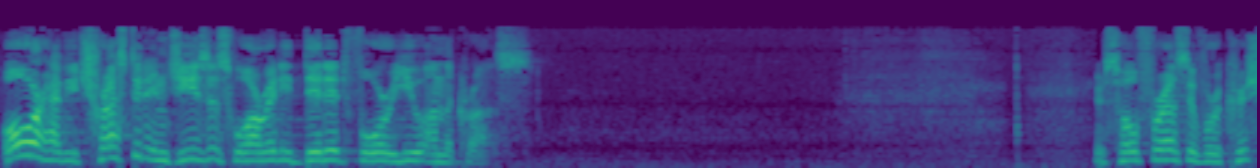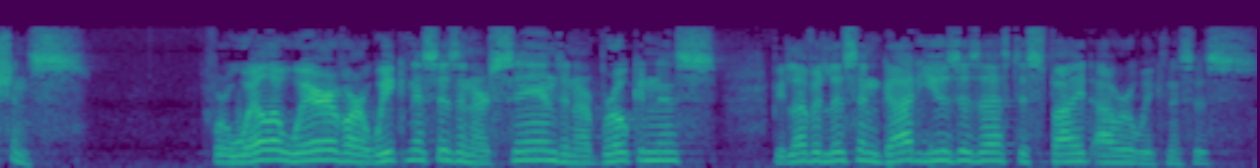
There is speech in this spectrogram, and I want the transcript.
Or have you trusted in Jesus who already did it for you on the cross? There's hope for us if we're Christians we're well aware of our weaknesses and our sins and our brokenness, beloved, listen, God uses us despite our weaknesses.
